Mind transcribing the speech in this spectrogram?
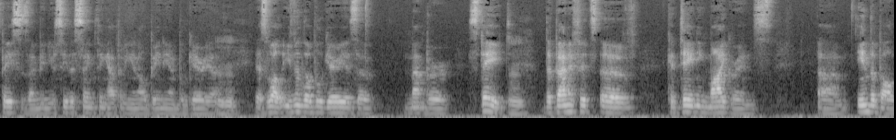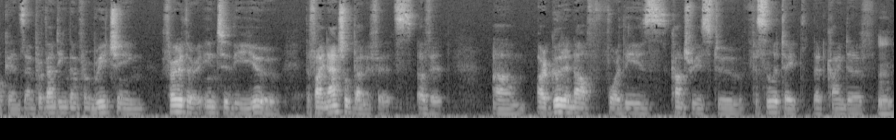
spaces. I mean, you see the same thing happening in Albania and Bulgaria Mhm. as well. Even though Bulgaria is a member state, Mm. the benefits of containing migrants um, in the Balkans and preventing them from reaching further into the EU, the financial benefits of it um, are good enough for these countries to facilitate that kind of Mm.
